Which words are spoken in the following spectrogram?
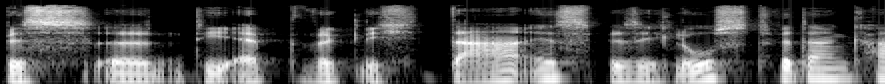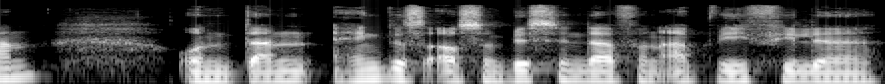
bis äh, die App wirklich da ist, bis ich lostwittern kann. Und dann hängt es auch so ein bisschen davon ab, wie viele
